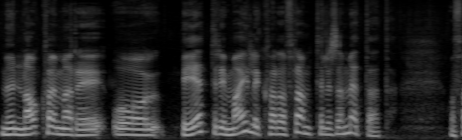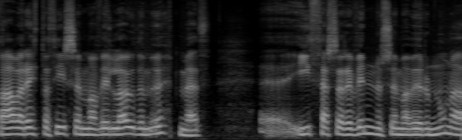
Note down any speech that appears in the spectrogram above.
mun nákvæmari og betri mæli hvarða fram til þess að metta þetta. Og það var eitt af því sem við lögðum upp með uh, í þessari vinnu sem við erum núna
